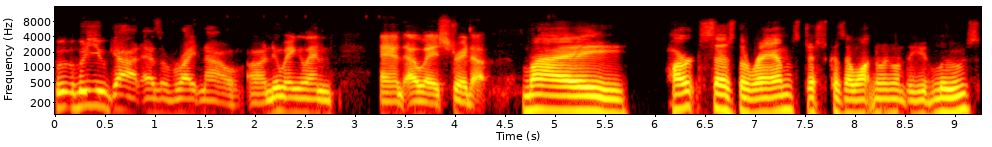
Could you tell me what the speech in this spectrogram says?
who who do you got as of right now? Uh, New England and LA straight up. My heart says the Rams just because I want New England to lose,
